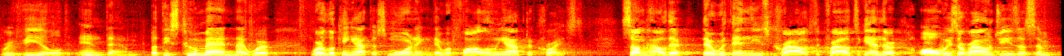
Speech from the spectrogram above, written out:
revealed in them. But these two men that we're, we're looking at this morning, they were following after Christ. Somehow they're, they're within these crowds. The crowds, again, they're always around Jesus. And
